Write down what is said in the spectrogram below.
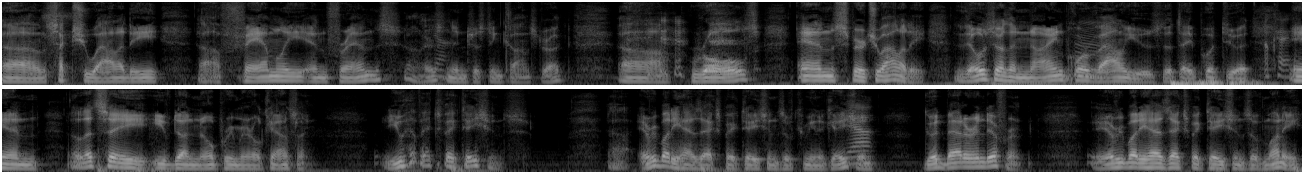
uh, sexuality, uh, family and friends. Oh, there's Yeah. an interesting construct. Uh, roles and spirituality. Those are the nine core values that they put to it. Okay. And let's say you've done no premarital counseling. You have expectations. Uh, everybody has expectations of communication, Yeah. good, bad, or indifferent. Everybody has expectations of money.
